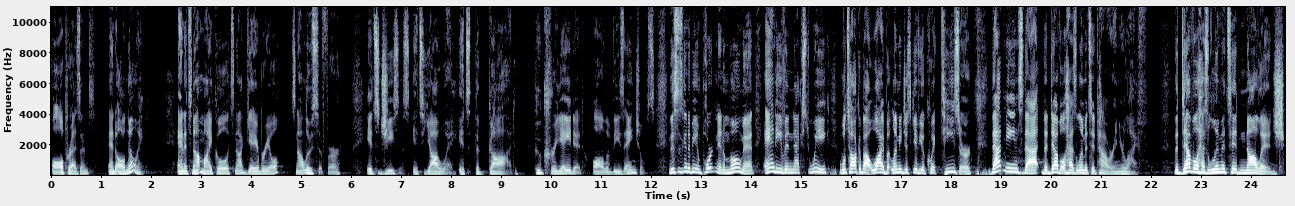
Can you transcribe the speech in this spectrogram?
all present, and all knowing. And it's not Michael, it's not Gabriel, it's not Lucifer, it's Jesus, it's Yahweh, it's the God who created all of these angels. And this is going to be important in a moment and even next week. We'll talk about why, but let me just give you a quick teaser. That means that the devil has limited power in your life. The devil has limited knowledge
